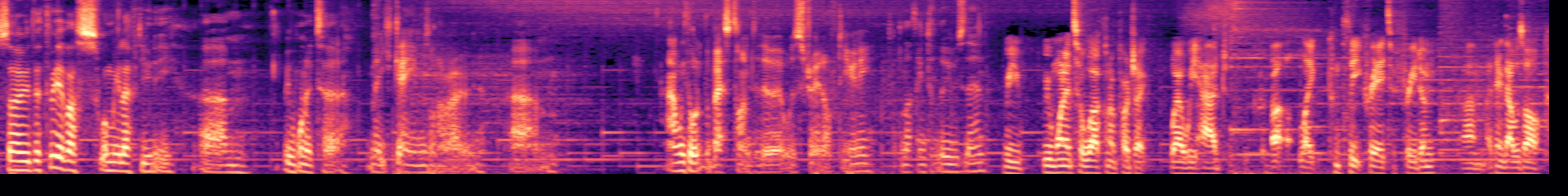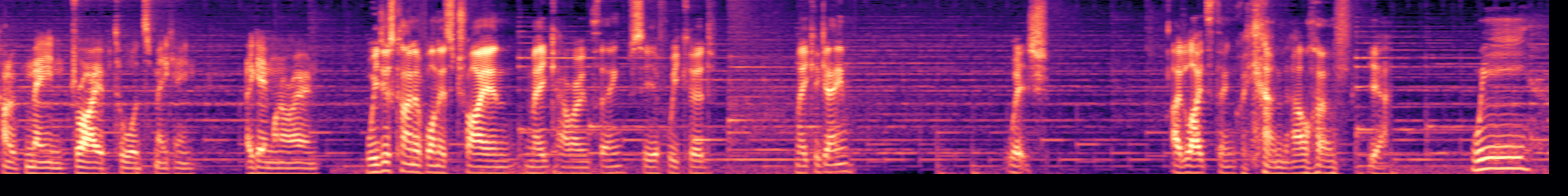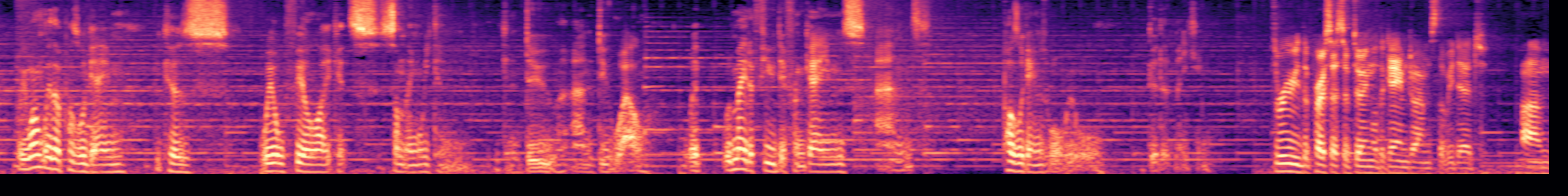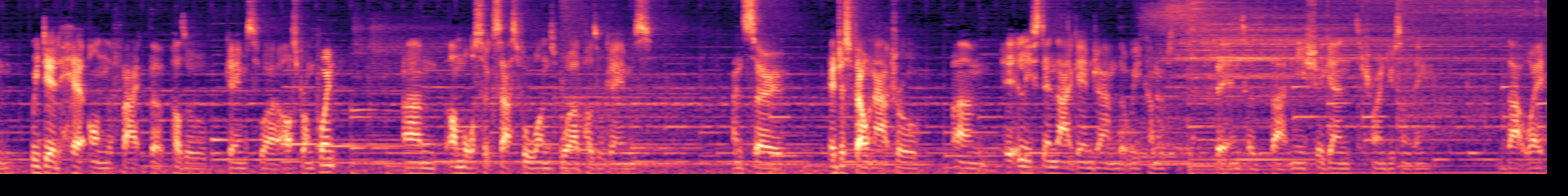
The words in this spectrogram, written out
So the three of us, when we left uni, um, we wanted to make games on our own. Um, and we thought the best time to do it was straight after uni, got nothing to lose then. We, we wanted to work on a project where we had uh, like complete creative freedom. Um, I think that was our kind of main drive towards making a game on our own. We just kind of wanted to try and make our own thing, see if we could make a game, which I'd like to think we can now, um, yeah. We, we went with a puzzle game because we all feel like it's something we can, we can do and do well. We've, we've made a few different games and puzzle games were what we were all good at making. Through the process of doing all the game jams that we did, um, we did hit on the fact that puzzle games were our strong point. Um, our more successful ones were puzzle games. And so it just felt natural, um, at least in that game jam, that we kind of fit into that niche again to try and do something that way.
